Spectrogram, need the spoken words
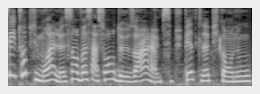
Tu sais, toi puis moi, là, si on va s'asseoir deux heures à un petit pupitre là, puis qu'on nous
